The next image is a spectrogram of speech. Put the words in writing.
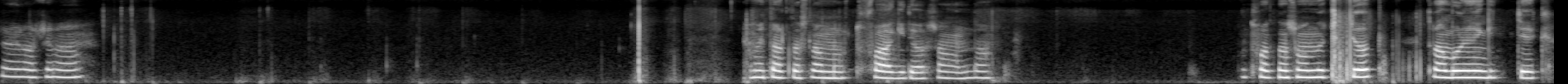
Şöyle açalım. Evet arkadaşlar mutfağa gidiyor şu anda. Mutfaktan sonra çıkacak. Tramboline gidecek.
